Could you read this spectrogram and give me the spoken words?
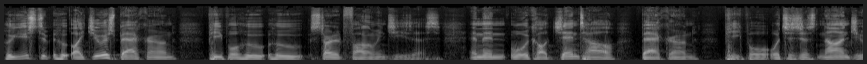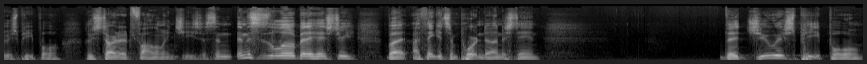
who used to who like Jewish background, people who who started following Jesus. And then what we call Gentile background people, which is just non Jewish people who started following Jesus. And, and this is a little bit of history, but I think it's important to understand. The Jewish people,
